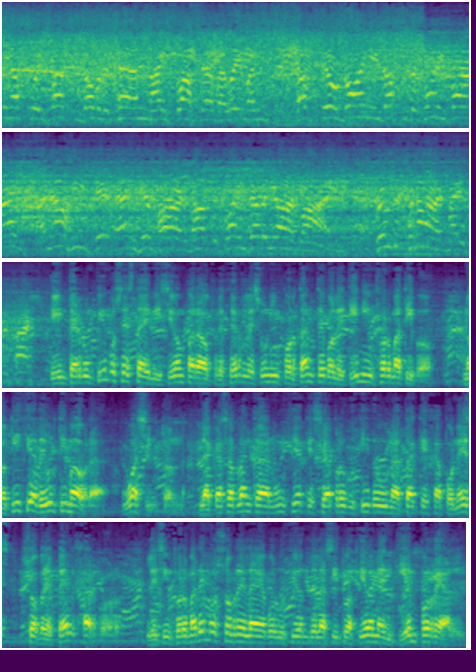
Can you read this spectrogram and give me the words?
Cutting up to his left. He's over the 10. Nice block there by Lehman. Cup still going. He's up to the 25. And now he's hit and hit hard about the 27-yard line. Through to Kennard made the tackle. Interrumpimos esta emisión para ofrecerles un importante boletín informativo. Noticia de última hora. Washington. La Casa Blanca anuncia que se ha producido un ataque japonés sobre Pearl Harbor. Les informaremos sobre la evolución de la situación en tiempo real.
